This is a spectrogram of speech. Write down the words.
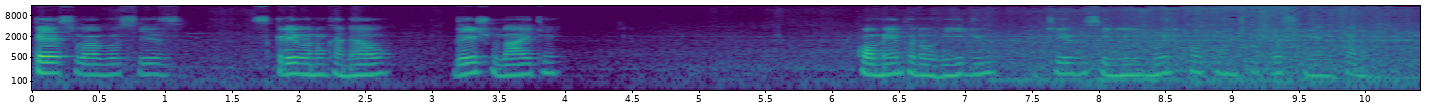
Peço a vocês, inscrevam no canal, deixe o like, comenta no vídeo, ative o sininho, muito importante para o crescimento do canal.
